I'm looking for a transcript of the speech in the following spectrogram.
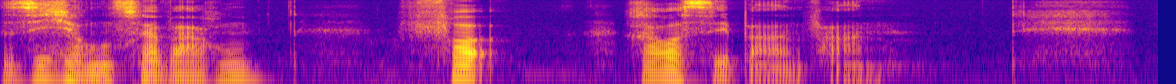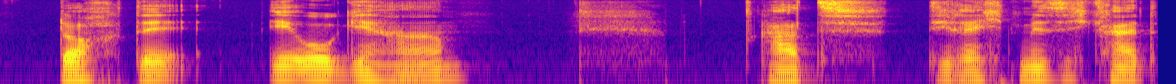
Sicherungsverwahrung voraussehbar waren. Doch der EOGH hat die Rechtmäßigkeit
